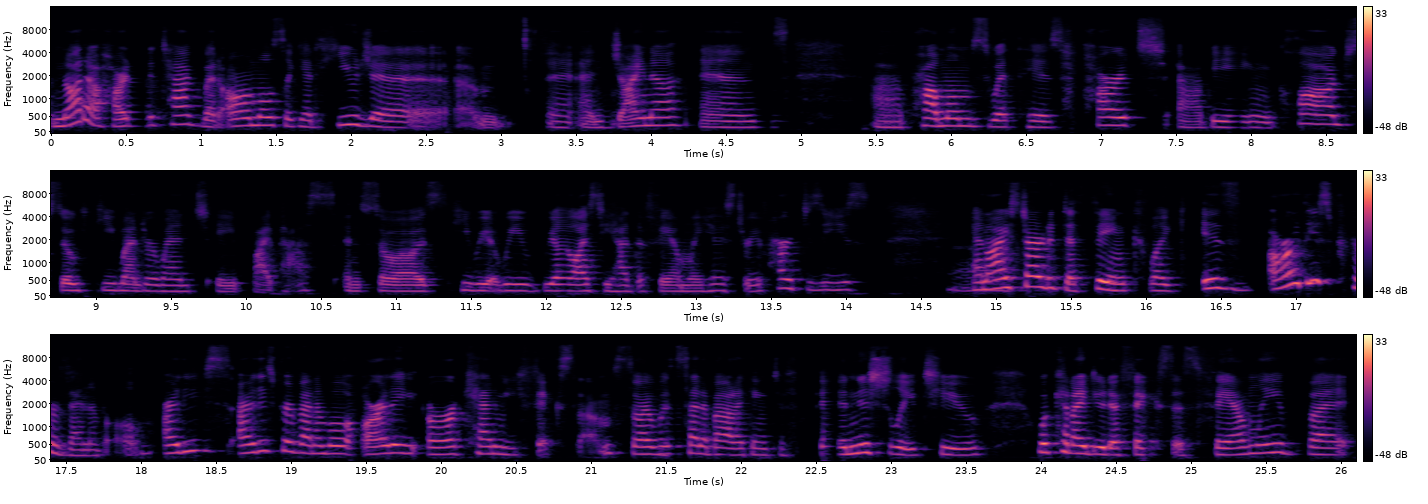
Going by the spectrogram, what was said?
not a heart attack, but almost like he had huge uh, um, angina. And uh, problems with his heart uh, being clogged. So he underwent a bypass. And so as he re- we realized he had the family history of heart disease. And I oh. started to think like, is are these preventable? Are these are these preventable? Are they or can we fix them? So I was set about I think to initially to what can I do to fix this family? But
